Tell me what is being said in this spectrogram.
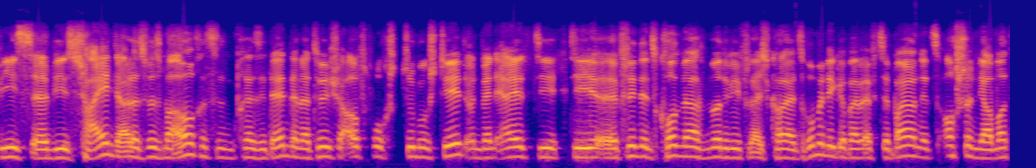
es, äh, scheint. Ja, das wissen wir auch. Es ist ein Präsident, der natürlich für Aufbruchstimmung steht. Und wenn er jetzt die, die äh, Flinte ins Korn werfen würde, wie vielleicht Karl-Heinz Rummenigge beim FC Bayern jetzt auch schon jammert,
